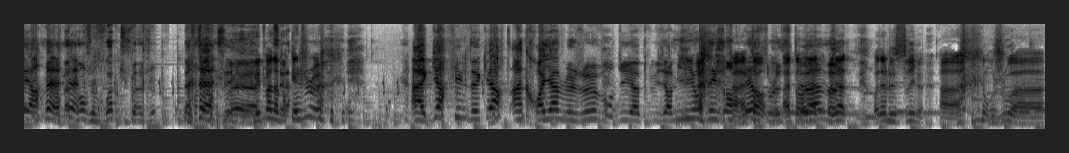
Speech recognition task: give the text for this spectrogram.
maintenant je vois que tu joues à un jeu. Euh, Mais pas n'importe quel jeu. Ah, Garfield de cartes, incroyable jeu, vendu à plusieurs millions d'exemplaires sur le attends, regarde, regarde, regarde le stream. Ah, on joue à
